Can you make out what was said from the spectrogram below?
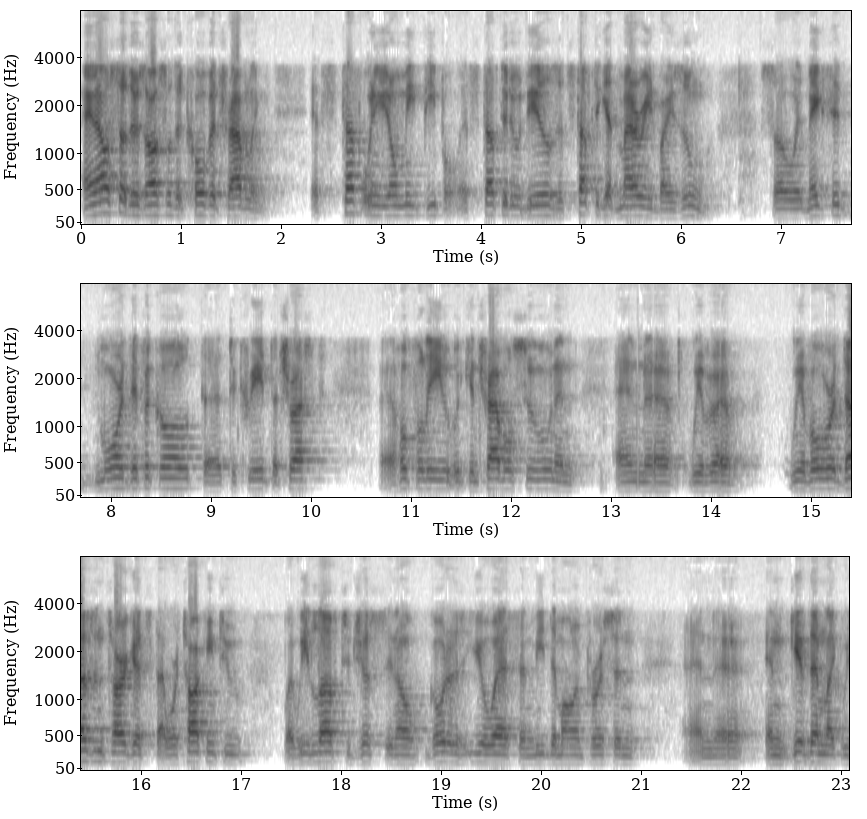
And also, there's also the COVID traveling. It's tough when you don't meet people. It's tough to do deals. It's tough to get married by Zoom. so it makes it more difficult uh, to create the trust. Uh, hopefully, we can travel soon, and uh, we have over a dozen targets that we're talking to, but we love to just, you know, go to the U.S. and meet them all in person and give them, like we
